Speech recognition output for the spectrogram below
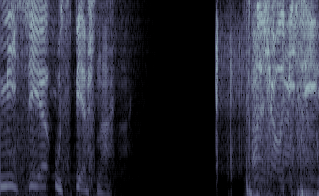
Миссия успешна. Начало миссии.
